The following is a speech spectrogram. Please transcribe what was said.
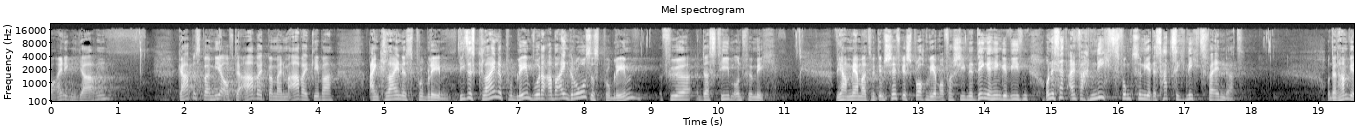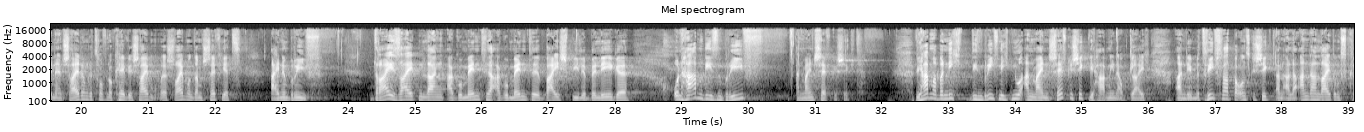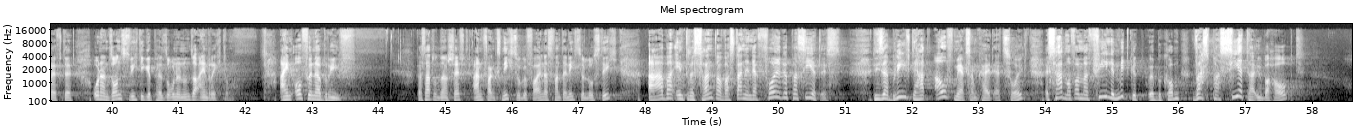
Vor einigen Jahren gab es bei mir auf der Arbeit, bei meinem Arbeitgeber, ein kleines Problem. Dieses kleine Problem wurde aber ein großes Problem für das Team und für mich. Wir haben mehrmals mit dem Chef gesprochen, wir haben auf verschiedene Dinge hingewiesen und es hat einfach nichts funktioniert, es hat sich nichts verändert. Und dann haben wir eine Entscheidung getroffen, okay, wir schreiben, äh, schreiben unserem Chef jetzt einen Brief. Drei Seiten lang Argumente, Argumente, Beispiele, Belege und haben diesen Brief an meinen Chef geschickt. Wir haben aber nicht, diesen Brief nicht nur an meinen Chef geschickt, wir haben ihn auch gleich an den Betriebsrat bei uns geschickt, an alle anderen Leitungskräfte und an sonst wichtige Personen in unserer Einrichtung. Ein offener Brief. Das hat unserem Chef anfangs nicht so gefallen, das fand er nicht so lustig. Aber interessant war, was dann in der Folge passiert ist. Dieser Brief, der hat Aufmerksamkeit erzeugt. Es haben auf einmal viele mitbekommen, was passiert da überhaupt.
